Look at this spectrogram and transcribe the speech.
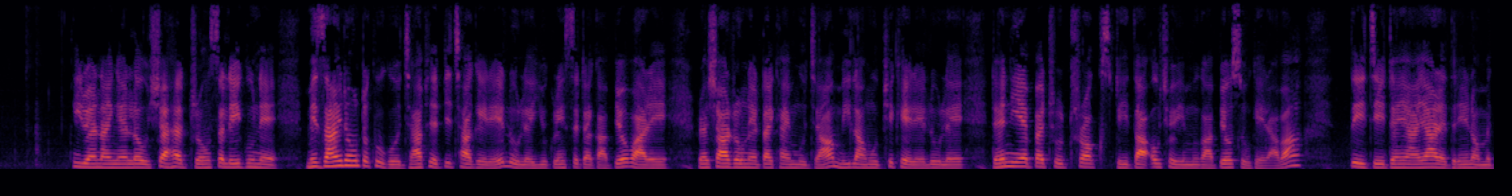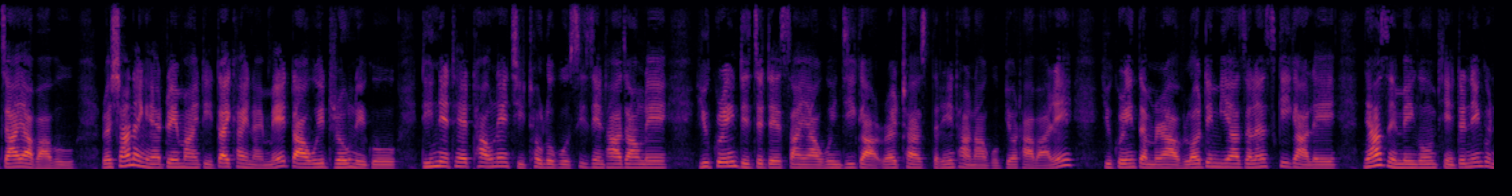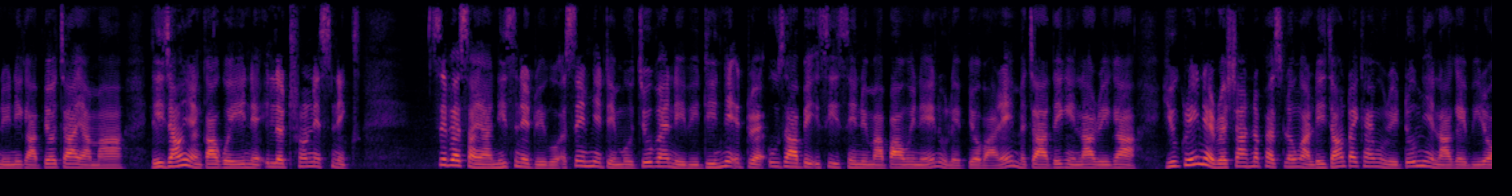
အီရန်နိုင်ငံလုပ် Shahed ဒရုန်း ၁၄ ခုနဲ့ မစ်ဇိုင်းဒုံးတခုကို ကြားဖြတ်ပစ်ချခဲ့တယ်လို့လည်း ယူကရိန်းစစ်တပ်က ပြောပါတယ်။ရုရှားဒရုန်းနဲ့ တိုက်ခိုက်မှုကြောင့် မီးလောင်မှုဖြစ်ခဲ့တယ်လို့လည်း Dnipropetrovsk ဒေသ အုပ်ချုပ်ရေးမှူးက ပြောဆိုခဲ့တာပါ။ သေကျေဒဏ်ရာရတဲ့သတင်းတော့ မကြားရပါဘူး။ရုရှားနိုင်ငံအတွင်းပိုင်းအထိ တိုက်ခိုက်နိုင်မယ့် တာဝေးဒရုန်းတွေကို ဒီနှစ်ထဲ ထောင်နဲ့ချီ ထုတ်လုပ်ဖို့ စီစဉ်ထားကြောင်းလည်း ယူကရိန်း ဒစ်ဂျစ်တယ်ဆိုင်ရာဝန်ကြီးက Reuters သတင်းဌာနကို ပြောထားပါတယ်။ယူကရိန်းသမ္မတ Volodymyr Zelenskyy ကလည်း ညစဉ်မိန့်ခွန်းအဖြစ် တနင်္ဂနွေနေ့က ပြောကြားရာမှာ လေကြောင်းရန်ကာကွယ်ရေးနဲ့ Electronics စစ်ဘက်ဆိုင်ရာ နည်းစနစ်တွေကို အဆင့်မြှင့်တင်ဖို့ ကြိုးပမ်းနေပြီး ဒီနှစ်အတွက် ဦးစားပေး အစီအစဉ်တွေမှာ ပါဝင်တယ်လို့လည်း ပြောပါတယ်။မကြာသေးခင်လတွေက ယူကရိန်းနဲ့ ရုရှား နှစ်ဘက်စလုံးက လေကြောင်းတိုက်ခိုက်မှုတွေ တိုးမြင့်လာခဲ့ပြီး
